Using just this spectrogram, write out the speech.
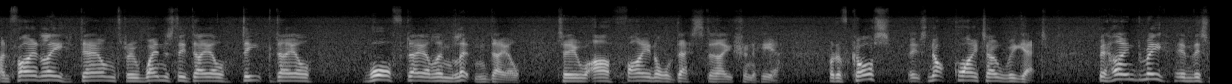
and finally down through Wensleydale, Deepdale, Wharfedale and Littondale to our final destination here. But of course it's not quite over yet. Behind me in this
